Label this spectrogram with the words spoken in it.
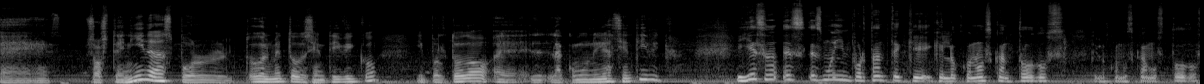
eh, sostenidas por todo el método científico y por toda la comunidad científica. Y eso es, es muy importante que, que lo conozcan todos, que lo conozcamos todos.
